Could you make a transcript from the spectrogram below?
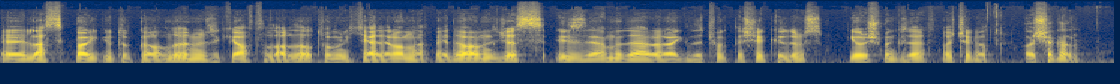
E, Lastik Park YouTube kanalında önümüzdeki haftalarda otomobil hikayeleri anlatmaya devam edeceğiz. İzleyen ve değer veren herkese çok teşekkür ediyoruz. Görüşmek üzere. Hoşçakalın. Hoşçakalın.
